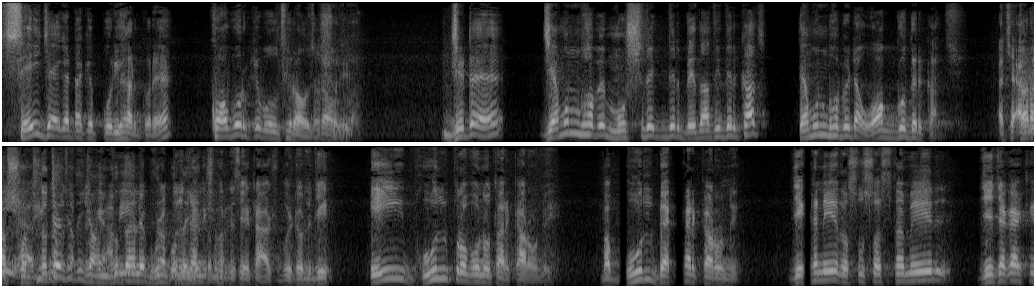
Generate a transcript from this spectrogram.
সেই জায়গাটাকে পরিহার করে কবরকে বলছে রওজা শরীফ। যেটা যেমন ভাবে মুশরেকদের বেদাতিদের কাজ তেমন ভাবে এটা অজ্ঞদের কাজ। আচ্ছা তারা আমি, সঠিকটা যদি জানতো আমি তাহলে ভুল আব্দুল বোঝা জাহাঙ্গীর যেত না। সাহেবের কাছে এটা আসব এটা হলো যে এই ভুল প্রবণতার কারণে বা ভুল ব্যাখ্যার কারণে যেখানে রসুলামের যে জায়গাকে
